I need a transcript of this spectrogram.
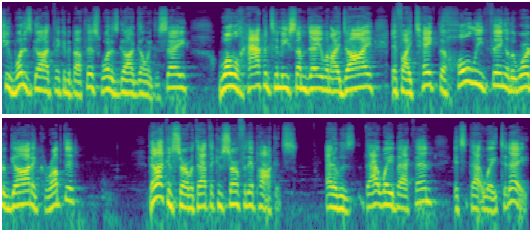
gee, what is God thinking about this? What is God going to say? What will happen to me someday when I die if I take the holy thing of the Word of God and corrupt it? They're not concerned with that. They're concerned for their pockets. And it was that way back then. It's that way today.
